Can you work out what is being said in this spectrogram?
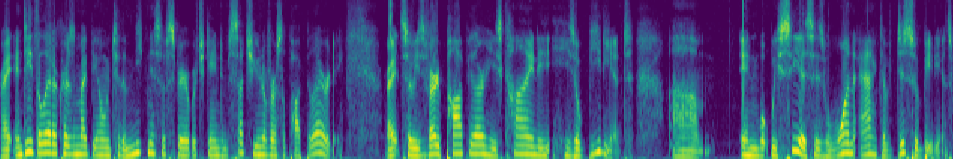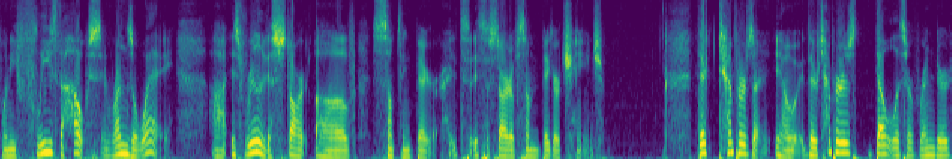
Right? Indeed, the latter criticism might be owing to the meekness of spirit which gained him such universal popularity. Right? So he's very popular, he's kind, he, he's obedient. Um, and what we see is his one act of disobedience when he flees the house and runs away uh, is really the start of something bigger. It's it's the start of some bigger change. Their tempers, are, you know, their tempers doubtless are rendered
